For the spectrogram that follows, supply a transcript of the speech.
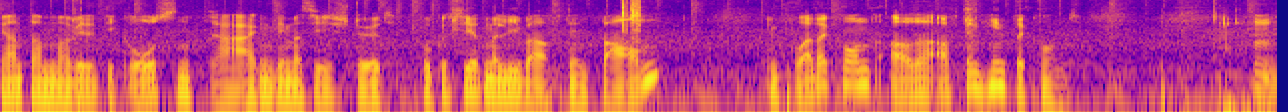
Ja, und dann wir wieder die großen Fragen, die man sich stellt. Fokussiert man lieber auf den Baum im Vordergrund oder auf den Hintergrund? Hm.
